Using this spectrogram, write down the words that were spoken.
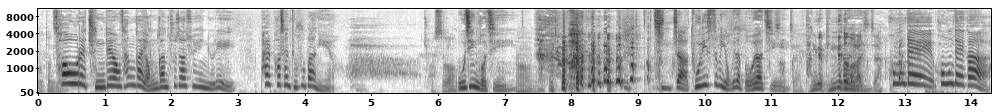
어떤데 서울의 중대형 상가 연간 투자 수익률이 18% 후반이에요. 좋았어. 오진 거지. 어, 진짜 돈 있으면 여기다 넣어야지. 진짜 당장 빚내서 네. 넣어라 진짜. 홍대 홍대가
